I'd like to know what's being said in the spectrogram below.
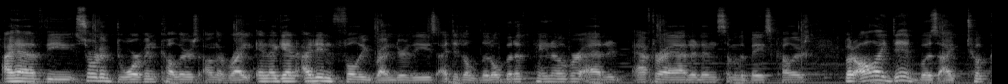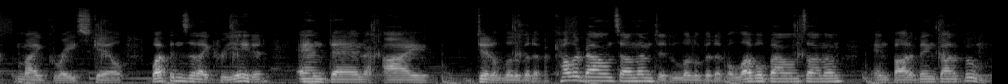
I have the sort of dwarven colors on the right, and again, I didn't fully render these. I did a little bit of paint over added after I added in some of the base colors, but all I did was I took my grayscale weapons that I created, and then I did a little bit of a color balance on them, did a little bit of a level balance on them, and bada bing, bada boom,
